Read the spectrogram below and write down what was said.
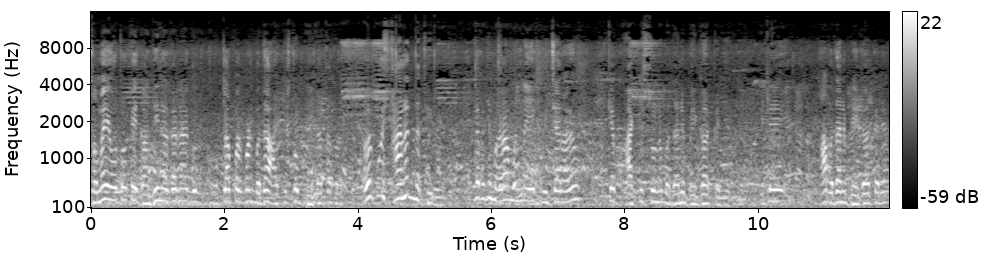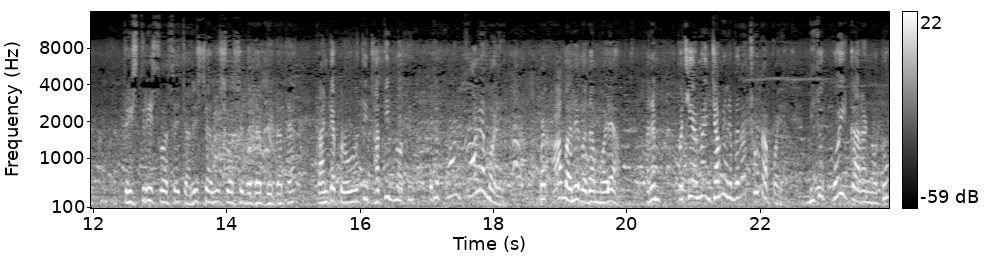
સમય હતો કે ગાંધીનગરના કોટલા પર પણ બધા આર્ટિસ્ટો ભેગા થતા હવે કોઈ સ્થાન જ નથી રહ્યું. એટલે પછી મારા મનમાં એક વિચાર આવ્યો કે આર્ટિસ્ટોને બધાને ભેગા કરીએ. એટલે આ બધાને ભેગા કર્યા. ત્રીસ ત્રીસ વર્ષે, ચાલીસ ચાલીસ વર્ષે બધા ભેગા થયા. કારણ કે પ્રવૃત્તિ થતી જ નહોતી. એટલે કોણ, કોને મળે? પણ આ બને બધા મળ્યા. અને પછી અમે જમીને બધા છૂટા પડ્યા. બીજું કોઈ કારણ નહોતું.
